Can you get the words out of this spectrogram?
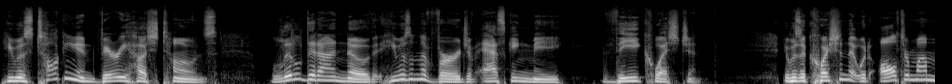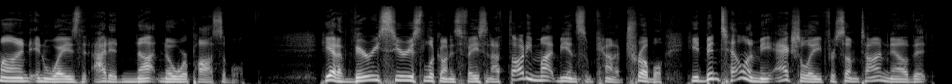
He was talking in very hushed tones. Little did I know that he was on the verge of asking me the question. It was a question that would alter my mind in ways that I did not know were possible. He had a very serious look on his face, and I thought he might be in some kind of trouble. He'd been telling me, actually, for some time now, that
